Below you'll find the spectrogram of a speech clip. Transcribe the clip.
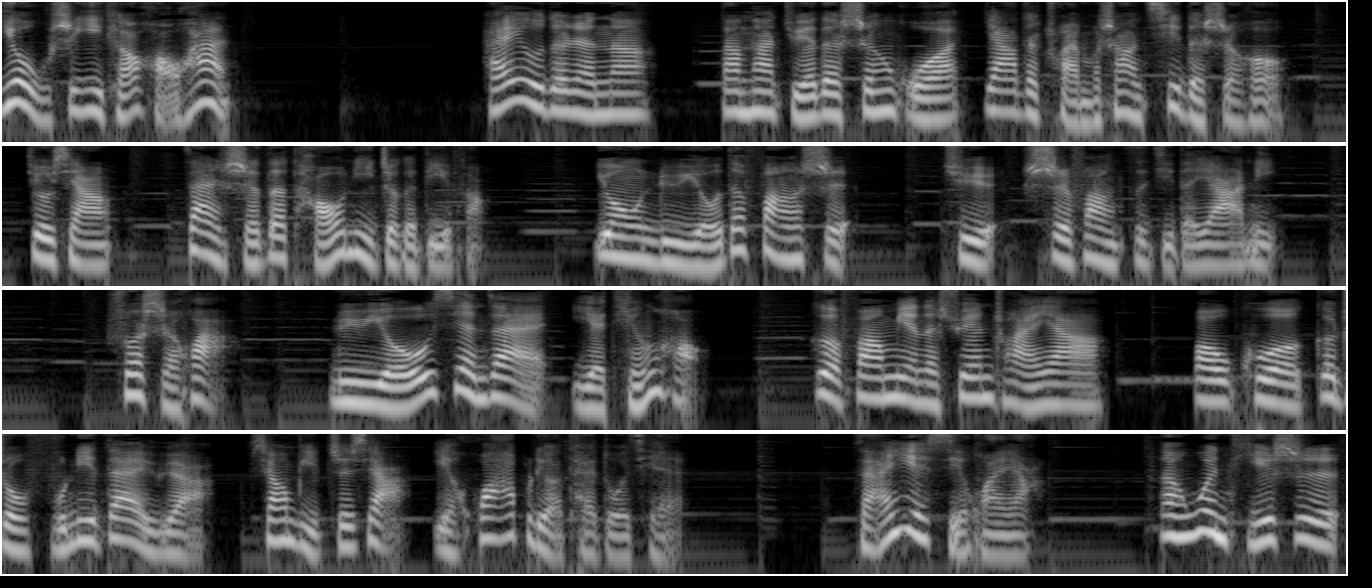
又是一条好汉。还有的人呢，当他觉得生活压得喘不上气的时候，就想暂时的逃离这个地方，用旅游的方式去释放自己的压力。说实话。旅游现在也挺好，各方面的宣传呀，包括各种福利待遇啊，相比之下也花不了太多钱。咱也喜欢呀，但问题是，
